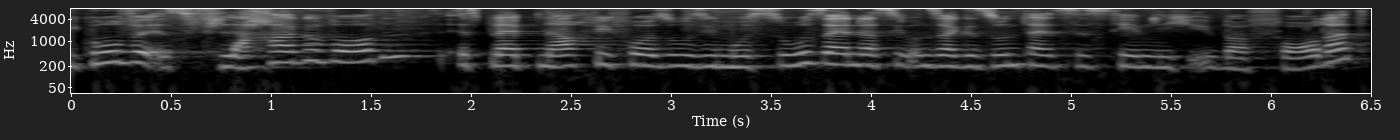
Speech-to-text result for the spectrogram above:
Die Kurve ist flacher geworden. Es bleibt nach wie vor so, sie muss so sein, dass sie unser Gesundheitssystem nicht überfordert.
